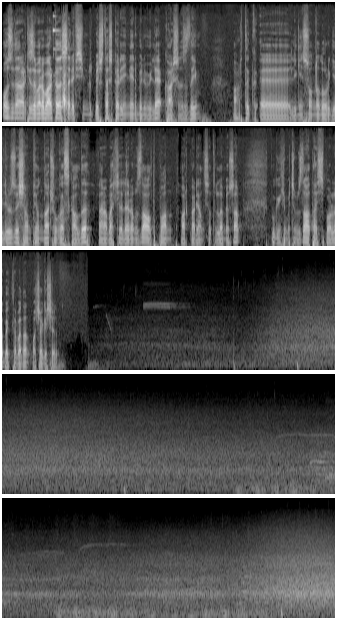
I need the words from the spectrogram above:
Ozi'den herkese merhaba arkadaşlar. FC 24 Beşiktaş Kariyerin yeni bölümüyle karşınızdayım. Artık eee, ligin sonuna doğru geliyoruz ve şampiyonluğa çok az kaldı. Fenerbahçe ile aramızda 6 puan fark var yanlış hatırlamıyorsam. Bugünkü maçımızda Hatayspor'la beklemeden maça geçelim.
